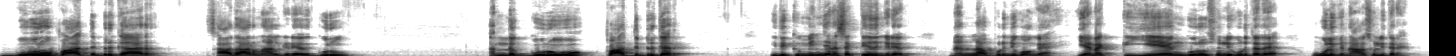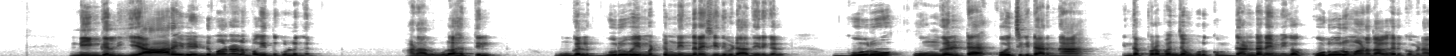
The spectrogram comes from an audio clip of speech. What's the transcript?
குரு பார்த்துட்ருக்கார். சாதாரண ஆள் கிடையாது குரு. அந்த குரு பார்த்துட்ருக்கார். இதுக்கு மிஞ்சின சக்தி எதுவும் கிடையாது. நல்லா புரிஞ்சுக்கோங்க எனக்கு ஏன் குரு சொல்லி கொடுத்ததை உங்களுக்கு நான் சொல்லித்தரேன் நீங்கள் யாரை வேண்டுமானாலும் பகைத்துக் கொள்ளுங்கள். ஆனால் உலகத்தில் உங்கள் குருவை மட்டும் நிந்தனை செய்து விடாதீர்கள். குரு உங்கள்கிட்ட கோச்சிக்கிட்டாருன்னா இந்த பிரபஞ்சம் கொடுக்கும் தண்டனை மிக கொடூரமானதாக இருக்கும் ஏன்னா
